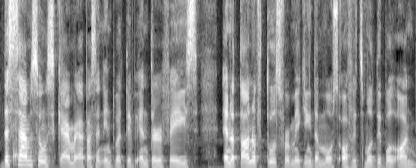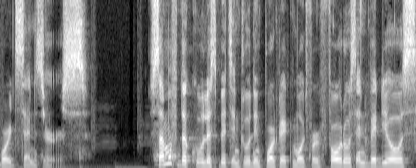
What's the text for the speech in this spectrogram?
The Samsung's camera app has an intuitive interface and a ton of tools for making the most of its multiple onboard sensors. Some of the coolest bits including portrait mode for photos and videos,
